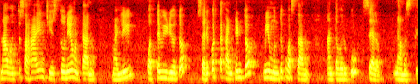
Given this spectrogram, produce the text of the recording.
నా వంతు సహాయం చేస్తూనే ఉంటాను. మళ్ళీ కొత్త వీడియోతో సరికొత్త కంటెంట్తో మీ ముందుకు వస్తాను. అంతవరకు సెలవు. నమస్తే.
